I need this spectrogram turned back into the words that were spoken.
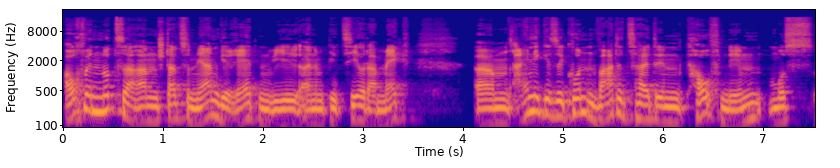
Auch wenn Nutzer an stationären Geräten wie einem PC oder Mac ähm, einige Sekunden Wartezeit in Kauf nehmen, muss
